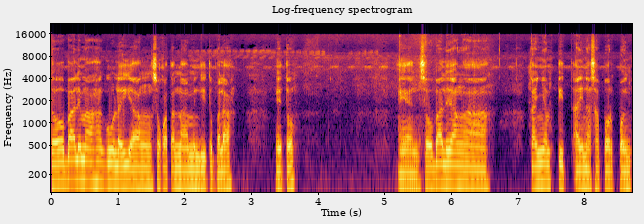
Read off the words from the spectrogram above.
So bali mga kagulay ang sukatan namin dito pala. Ito. Ayan. So bali ang ah, kanyang pit ay nasa 4.5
